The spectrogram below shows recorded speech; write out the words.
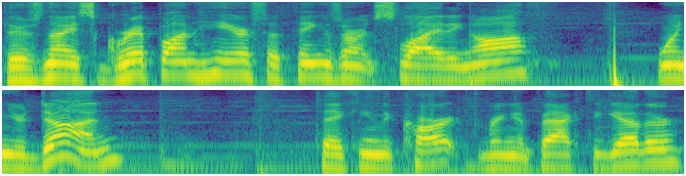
There's nice grip on here so things aren't sliding off. When you're done, taking the cart, bring it back together,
